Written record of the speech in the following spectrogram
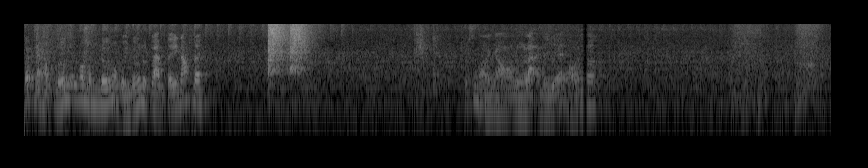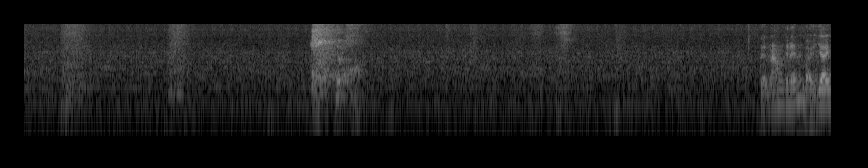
Bếp này học nướng cũng có mâm nướng mà bị nướng được làm tí nóc đây. Tôi sẽ mở nhỏ ngọn lửa lại để dễ thổi hơn. Từ 5 cho đến 7 giây,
